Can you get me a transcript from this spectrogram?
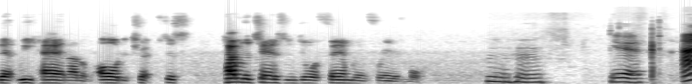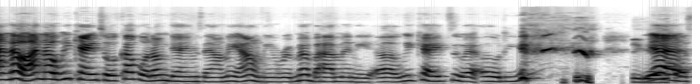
that we had out of all the trips, just having a chance to enjoy family and friends more. Mm-hmm. Yeah. I know, I know we came to a couple of them games down there. I don't even remember how many uh we came to at ODU. yes.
